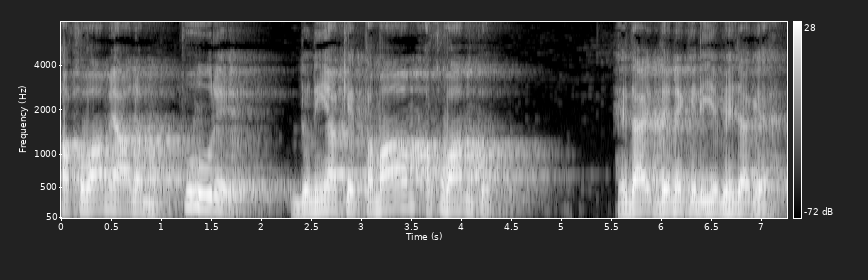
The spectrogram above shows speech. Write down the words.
اقوام عالم پورے دنیا کے تمام اقوام کو ہدایت دینے کے لیے بھیجا گیا ہے۔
